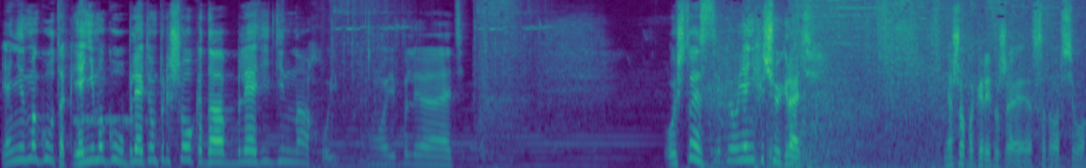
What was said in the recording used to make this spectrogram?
Я не могу так, я не могу, блядь, он пришел, когда, блядь, иди нахуй. Ой, блядь. Ой, что я сделал? Я не хочу играть. У меня жопа горит уже с этого всего.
